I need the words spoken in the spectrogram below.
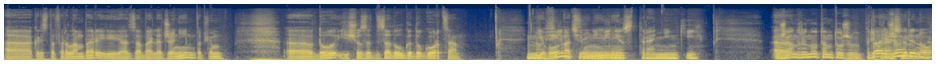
э, Кристофер Ламбер и Изабелля Джанин, в общем, до, еще задолго до «Горца». Но его фильм, оценили. тем не менее, странненький. Э, Жан Рено там тоже прекрасен. Да, Жан Рено,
